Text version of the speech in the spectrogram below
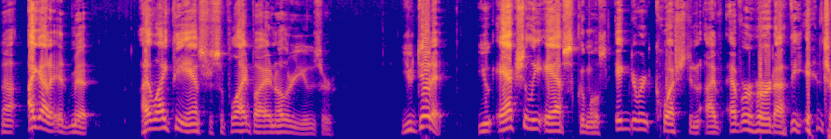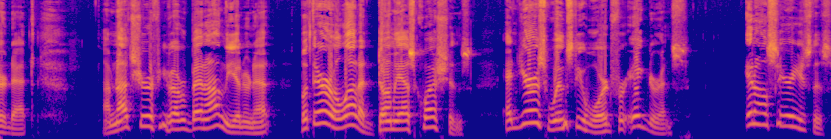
Now, I got to admit, I like the answer supplied by another user. You did it. You actually asked the most ignorant question I've ever heard on the internet. I'm not sure if you've ever been on the internet, but there are a lot of dumbass questions and yours wins the award for ignorance. In all seriousness,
